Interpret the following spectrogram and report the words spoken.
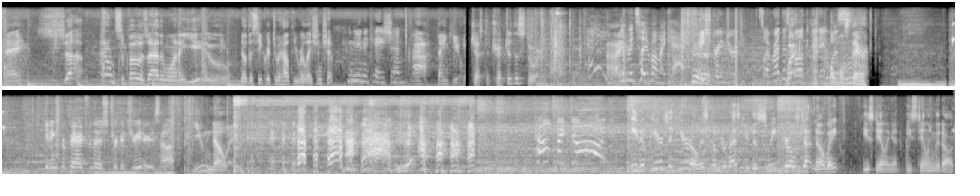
Hey. Sup? I don't suppose either one of you know the secret to a healthy relationship? Communication. Ah, thank you. Just a trip to the store. Let me tell you about my cat. hey, stranger. So I read this book and it was. Almost there. Getting prepared for those trick-or-treaters, huh? You know it. Help my dog! It appears a hero has come to rescue the sweet girl's dog. No, wait. He's stealing it. He's stealing the dog.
